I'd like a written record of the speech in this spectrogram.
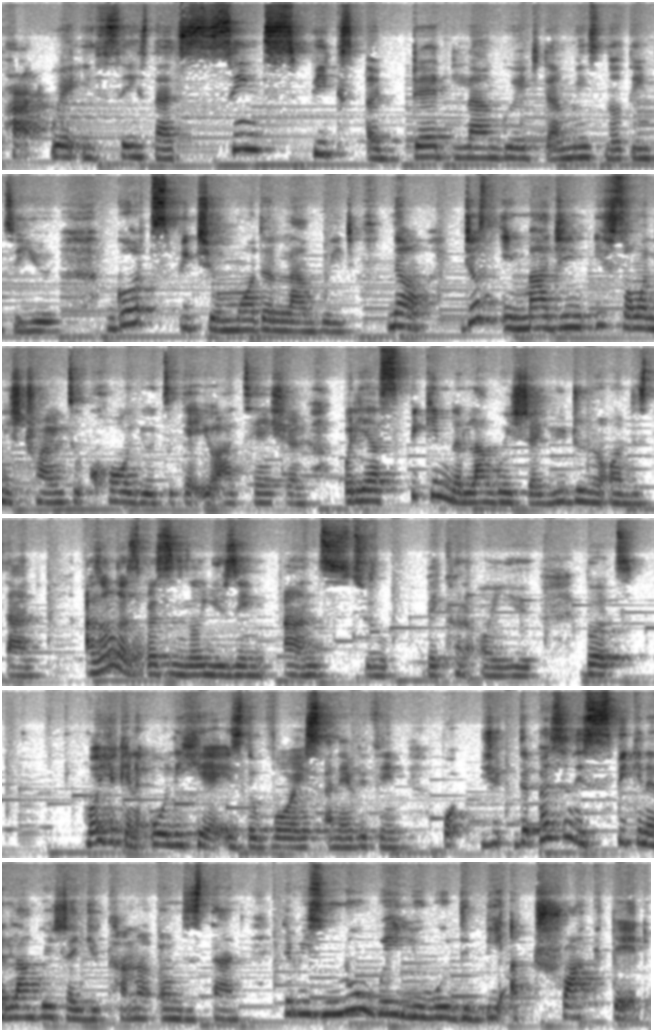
part where it says that sin speaks a dead language that means nothing to you. God speaks your mother language. Now, just imagine if someone is trying to call you to get your attention, but they are speaking the language that you do not understand. As long as the person is not using hands to beckon on you, but what you can only hear is the voice and everything. But you, the person is speaking a language that you cannot understand. There is no way you would be attracted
